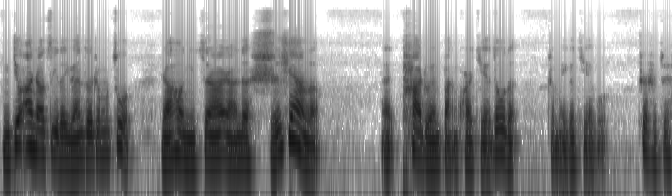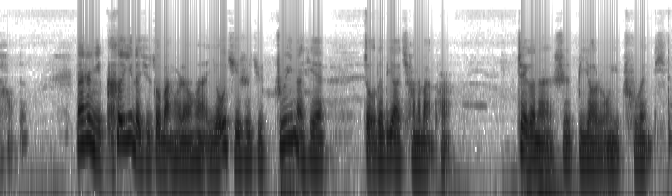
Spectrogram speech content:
你就按照自己的原则这么做，然后你自然而然的实现了，哎，踏准板块节奏的这么一个结果，这是最好的。但是你刻意的去做板块轮换，尤其是去追那些走的比较强的板块，这个呢是比较容易出问题的。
